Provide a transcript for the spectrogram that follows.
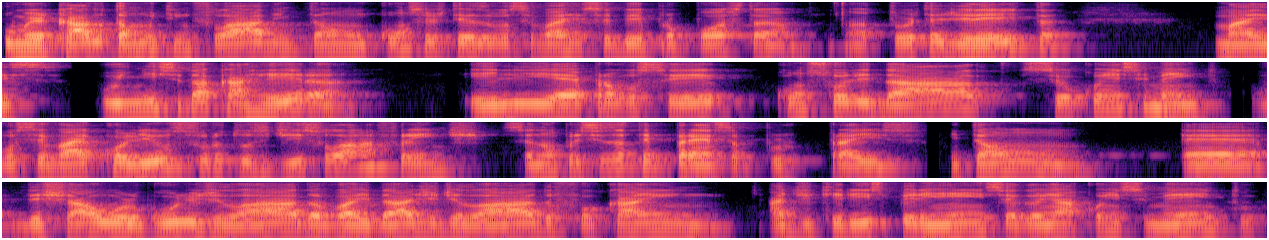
O mercado está muito inflado, então com certeza você vai receber proposta à torta e à direita, mas o início da carreira ele é para você consolidar seu conhecimento. Você vai colher os frutos disso lá na frente. Você não precisa ter pressa para isso. Então, é, deixar o orgulho de lado, a vaidade de lado, focar em adquirir experiência, ganhar conhecimento,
